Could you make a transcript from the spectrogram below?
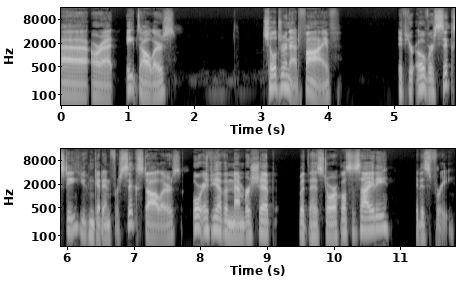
uh, are at $8, children at 5 If you're over 60, you can get in for $6, or if you have a membership with the Historical Society, it is free.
